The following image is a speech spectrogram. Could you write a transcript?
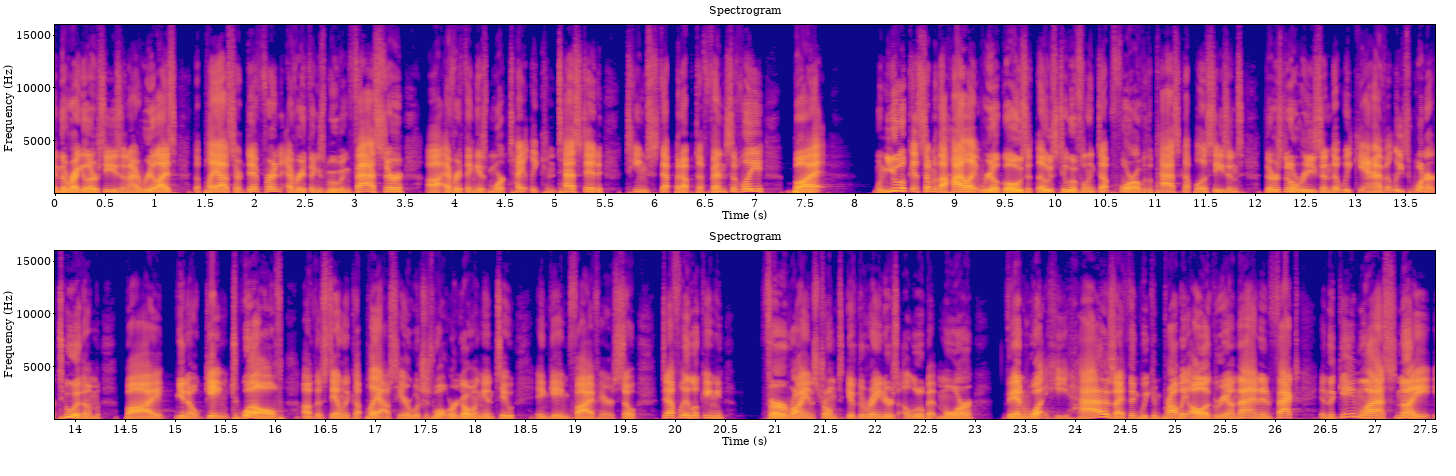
in the regular season. I realize the playoffs are different. Everything's moving faster. Uh, everything is more tightly contested. Teams step it up defensively, but when you look at some of the highlight reel goals that those two have linked up for over the past couple of seasons, there's no reason that we can't have at least one or two of them by, you know, game 12 of the Stanley Cup playoffs here, which is what we're going into in game five here. So definitely looking for Ryan Strome to give the Rangers a little bit more than what he has. I think we can probably all agree on that. And in fact, in the game last night,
